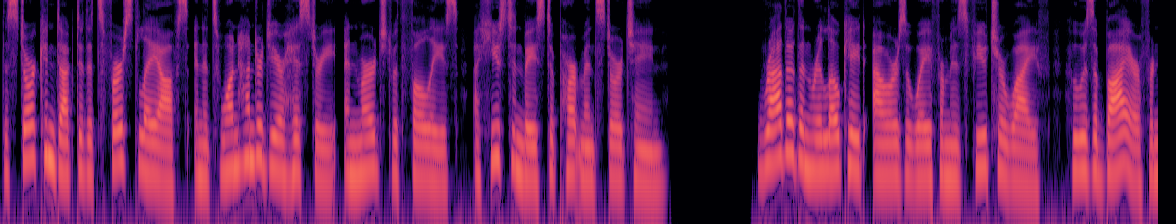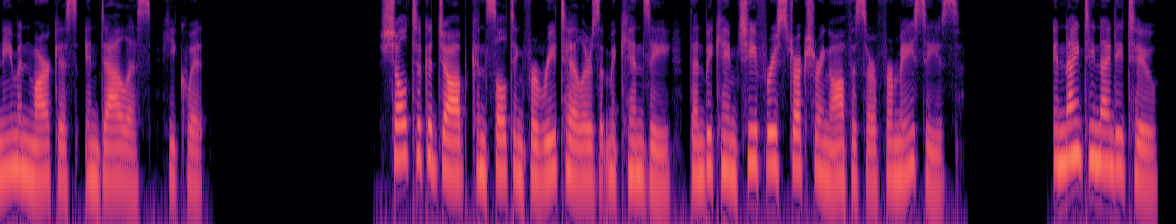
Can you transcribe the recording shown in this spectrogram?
the store conducted its first layoffs in its 100 year history and merged with Foley's, a Houston based department store chain. Rather than relocate hours away from his future wife, who was a buyer for Neiman Marcus in Dallas, he quit. Shull took a job consulting for retailers at McKinsey, then became chief restructuring officer for Macy's. In 1992,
